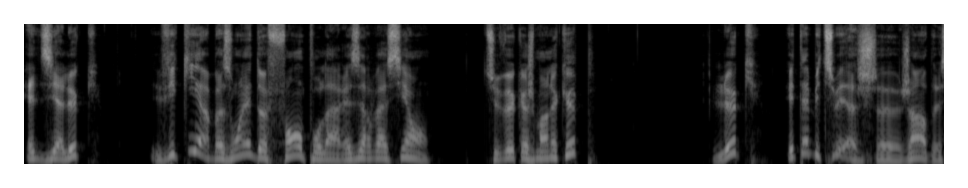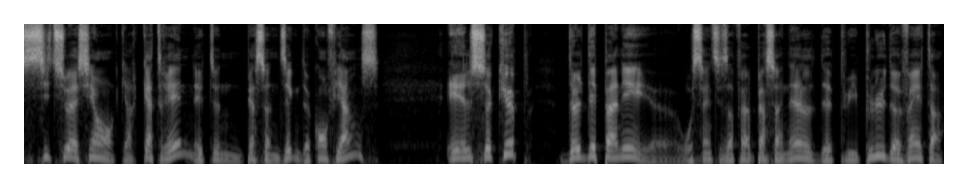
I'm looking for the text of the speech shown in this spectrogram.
Elle dit à Luc Vicky a besoin de fonds pour la réservation. Tu veux que je m'en occupe? Luc est habitué à ce genre de situation car Catherine est une personne digne de confiance et elle s'occupe de le dépanner euh, au sein de ses affaires personnelles depuis plus de 20 ans.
